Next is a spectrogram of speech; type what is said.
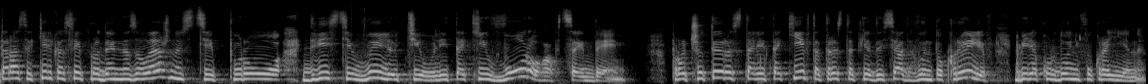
Тарасе, кілька слів про День Незалежності, про 200 вильотів літаків ворога в цей день, про 400 літаків та 350 гвинтокрилів біля кордонів України.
